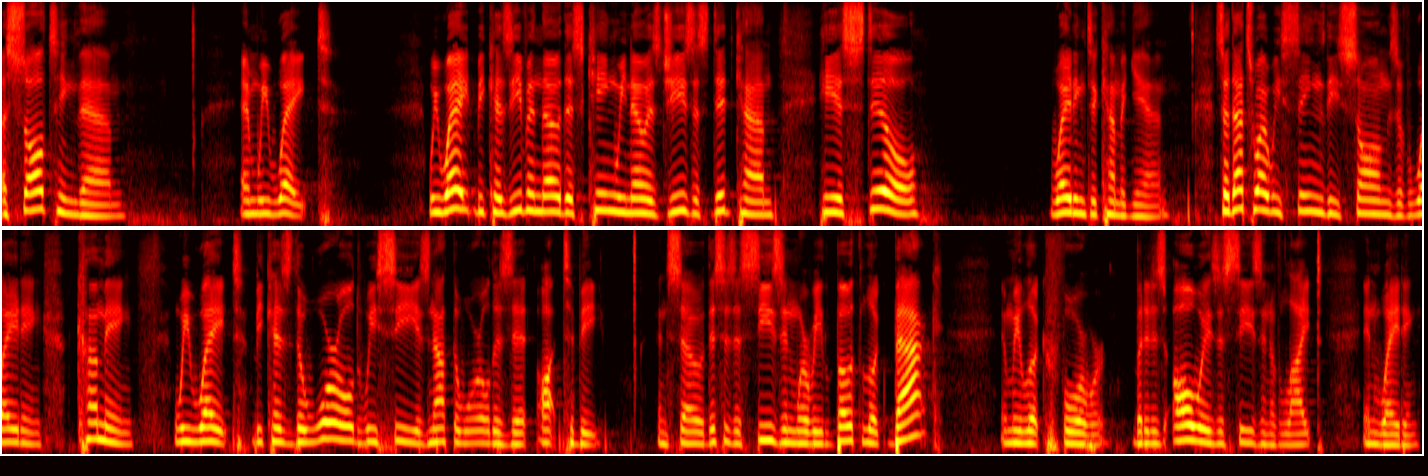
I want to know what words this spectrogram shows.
assaulting them, and we wait. We wait because even though this king we know as Jesus did come, he is still waiting to come again. So that's why we sing these songs of waiting, coming. We wait because the world we see is not the world as it ought to be. And so this is a season where we both look back and we look forward. But it is always a season of light and waiting.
